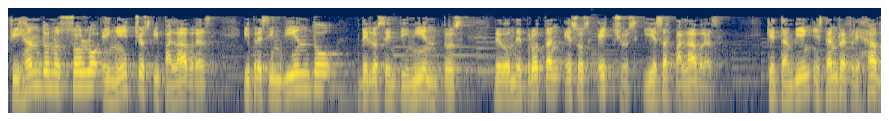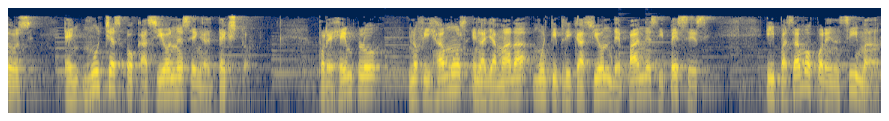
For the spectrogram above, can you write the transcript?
fijándonos solo en hechos y palabras y prescindiendo de los sentimientos de donde brotan esos hechos y esas palabras, que también están reflejados en muchas ocasiones en el texto. Por ejemplo, nos fijamos en la llamada multiplicación de panes y peces y pasamos por encima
